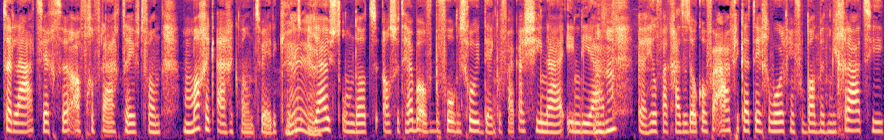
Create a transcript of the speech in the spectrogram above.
te laat, zegt ze, afgevraagd heeft van... mag ik eigenlijk wel een tweede kind? Ja, ja. Juist omdat, als we het hebben over bevolkingsgroei... denken we vaak aan China, India. Mhm. Uh, heel vaak gaat het ook over Afrika tegenwoordig... in verband met migratie.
